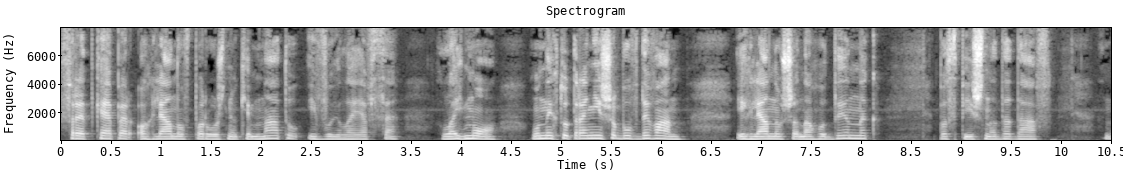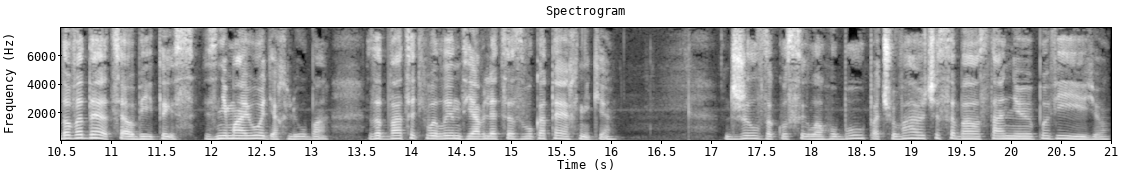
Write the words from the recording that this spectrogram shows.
Фред Кепер оглянув порожню кімнату і вилаявся. Лайно, у них тут раніше був диван, і, глянувши на годинник, поспішно додав. Доведеться обійтись, знімай одяг, Люба. За 20 хвилин з'являться звукотехніки. Джил закусила губу, почуваючи себе останньою повією,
